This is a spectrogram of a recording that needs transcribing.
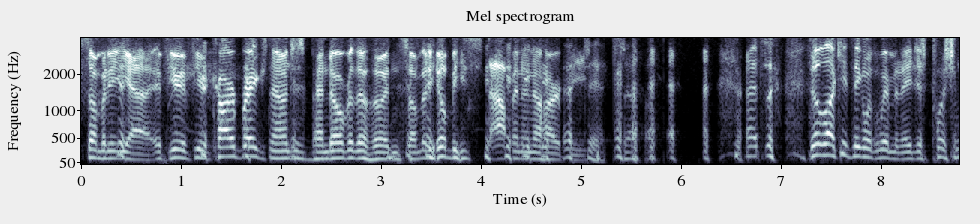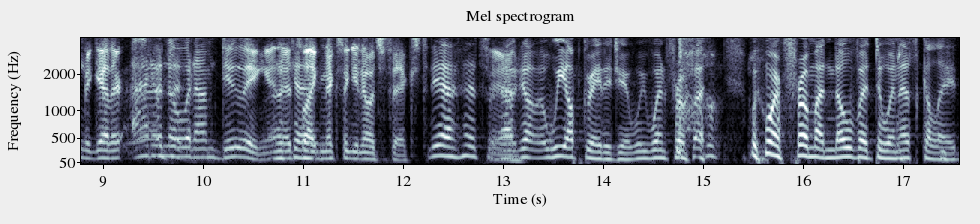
Somebody, yeah. If you if your car breaks down, just bend over the hood, and somebody will be stopping in a heartbeat. That's heartbeat. it. So, That's a, the lucky thing with women; they just push them together. I don't That's know it. what I'm doing, and it's like next thing you know, it's fixed. yeah, that's Yeah. Uh, we upgraded you. We went from a, we went from a Nova to an Escalade.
